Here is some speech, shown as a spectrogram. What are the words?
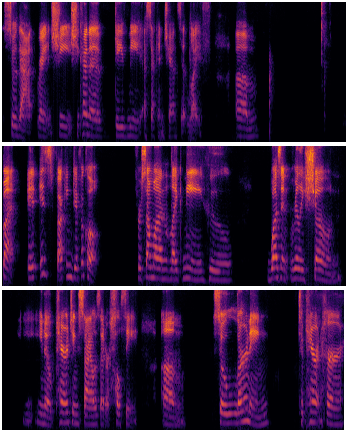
so that right, she she kind of gave me a second chance at life. Um, but it is fucking difficult for someone like me who wasn't really shown you know parenting styles that are healthy. Um, so learning to parent her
